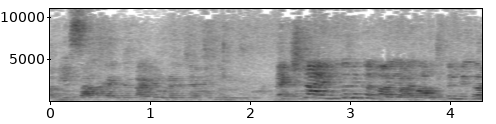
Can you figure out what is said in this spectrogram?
अभी साफ़ काटे उड़ जाए नेक्स्ट टाइम तो निकलवा देना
